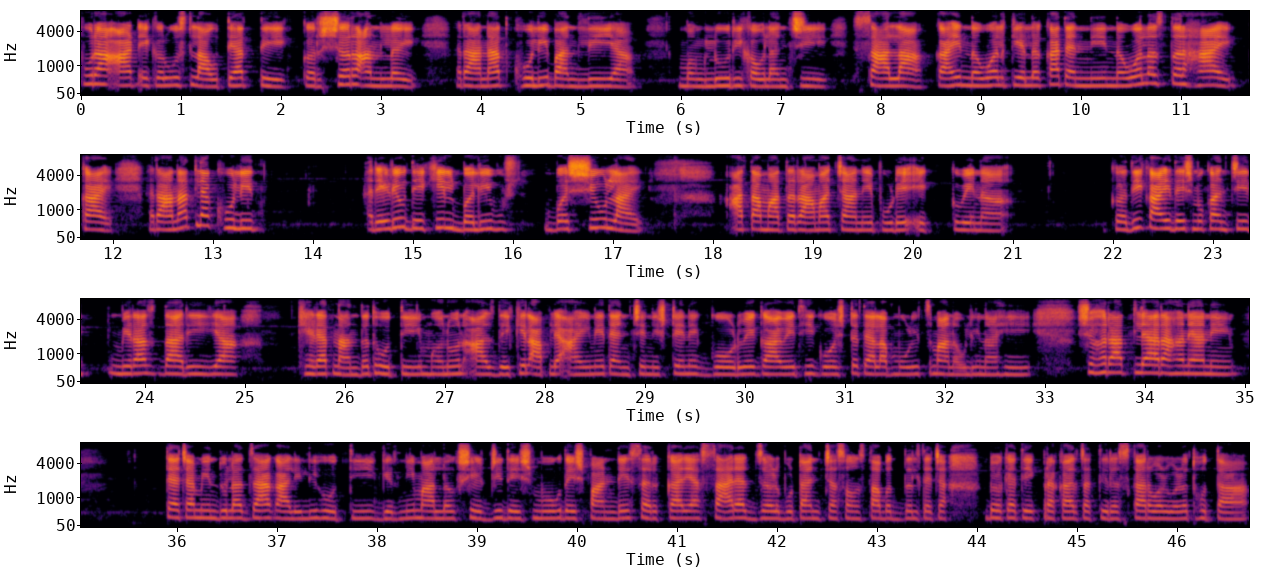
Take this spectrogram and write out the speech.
पुरा आठ एकर ऊस लावत्यात ते कर्शर आणलंय रानात खोली बांधली या मंगलुरी कौलांची. साला काही नवल केलं का त्यांनी? नवलच तर हाय काय? रानातल्या खोलीत रेडिओ देखील बली बशिवलाय आता मात्र रामाच्याने पुढे एकवेना. कधी काळी देशमुखांची मिरासदारी या खेड्यात नांदत होती. म्हणून आज देखील आपल्या आईने त्यांचे निष्ठेने गोडवे गावेत ही गोष्ट त्याला मुळीच मानवली नाही. शहरातल्या राहण्याने त्याच्या मेंदूला जाग आलेली होती. गिरणी मालक शेठजी देशमुख देशपांडे सरकार या साऱ्या जडबुटांच्या संस्थाबद्दल त्याच्या डोक्यात एक प्रकारचा तिरस्कार वळवळत होता.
